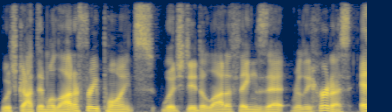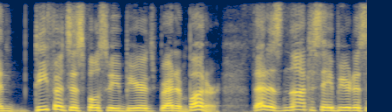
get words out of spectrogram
which got them a lot of free points, which did a lot of things that really hurt us. And defense is supposed to be Beard's bread and butter. That is not to say Beard is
